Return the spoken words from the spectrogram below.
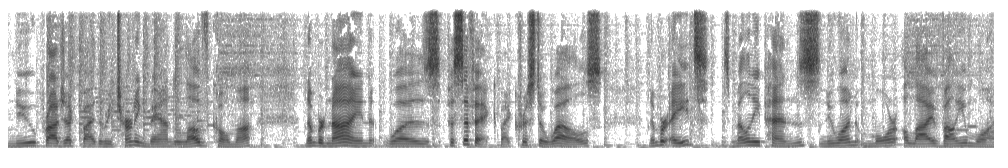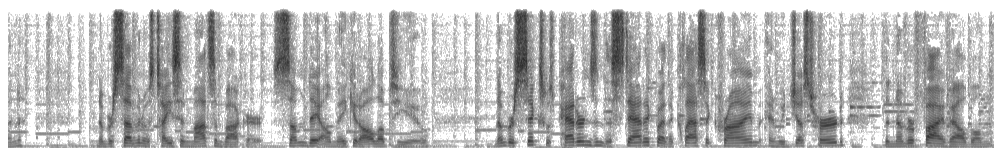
new project by the returning band Love Coma. Number 9 was Pacific by Krista Wells. Number 8 is Melanie Penn's new one, More Alive Volume 1. Number 7 was Tyson Motsenbocker, Someday I'll Make It All Up to You. Number 6 was Patterns in the Static by the Classic Crime, and we just heard the number five album,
